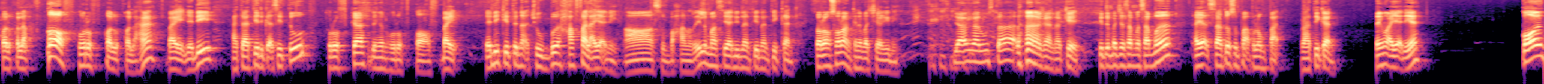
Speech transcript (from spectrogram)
Qalqalah. Qaf huruf qalqalah. Ha? Baik. Jadi, hati-hati dekat situ. Huruf kaf dengan huruf qaf. Baik. Jadi, kita nak cuba hafal ayat ni. Ah, subhanallah. Ini masih yang dinanti-nantikan. Sorang-sorang kena baca hari ni. Jangan Ustaz. kan? Okey. Kita baca sama-sama ayat 144. Perhatikan. Tengok ayat dia. قد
